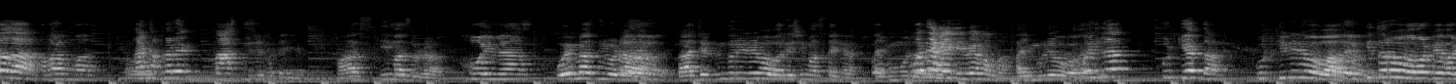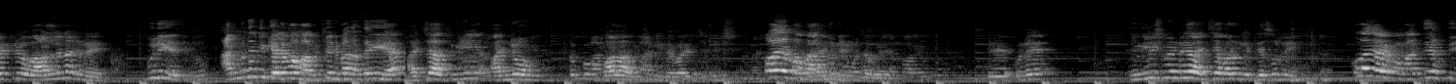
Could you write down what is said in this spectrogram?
বালা আমার আম্মা। আজ আপনারে মাছ দিছে পাঠাইয়া মাছ? কি মাছ ওটা? কই মাছ। ওই মাছ নি ওটা। রাজ্যের দিন ধরে রে বাবা দেশি মাছ খাই না। তাই মোমো ওটা খাই দিবে মামা। খাই মুরে বাবা কইলা ফুট কেপ দাম রে বাবা ওই, ওই। উটকি তো রে বাবা আমার ফেভারিট রে বাবা। আনলে না কেনে? ভুলে গেছি তো। আমি মনে বিকেলে মামা বুঝছেন বাড়াতে গিয়া। আচ্ছা তুমি আনো। তো খুব ভালো ফেভারিট জিনিস? মামা আমার আমি মজা করে। তে ওনে ইংলিশ মিডিয়ামে আনছি আমার দেশও নেই ওই মামা দেখতি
